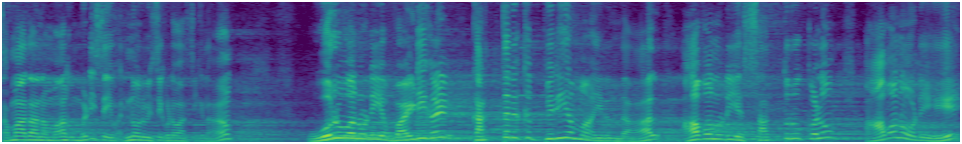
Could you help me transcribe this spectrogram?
சமாதானமாகும்படி செய்வார். இன்னொரு விஷயம் கூட வாசிக்கலாம். ஒருவனுடைய வழிகள் கர்த்தருக்கு பிரியமாயிருந்தால் அவனுடைய சத்துருக்களும் அவனோடே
